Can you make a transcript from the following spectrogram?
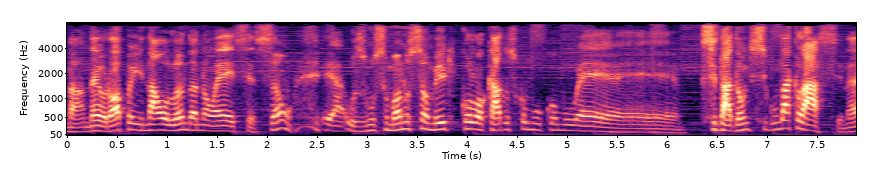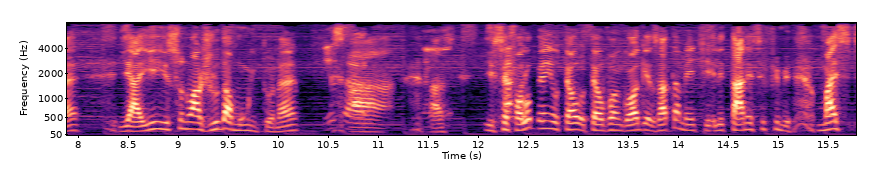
na, na Europa e na Holanda não é exceção, é, os muçulmanos são meio que colocados como, como é, cidadão de segunda classe, né? E aí isso não ajuda muito, né? Exato. A- né? as- e você falou bem, o Theo, o Theo Van Gogh, exatamente, ele tá nesse filme. Mas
